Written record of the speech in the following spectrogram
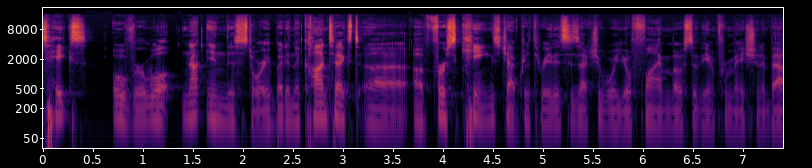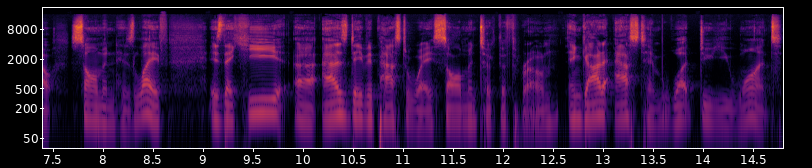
takes over well not in this story but in the context uh, of first kings chapter 3 this is actually where you'll find most of the information about solomon and his life is that he uh, as david passed away solomon took the throne and god asked him what do you want?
